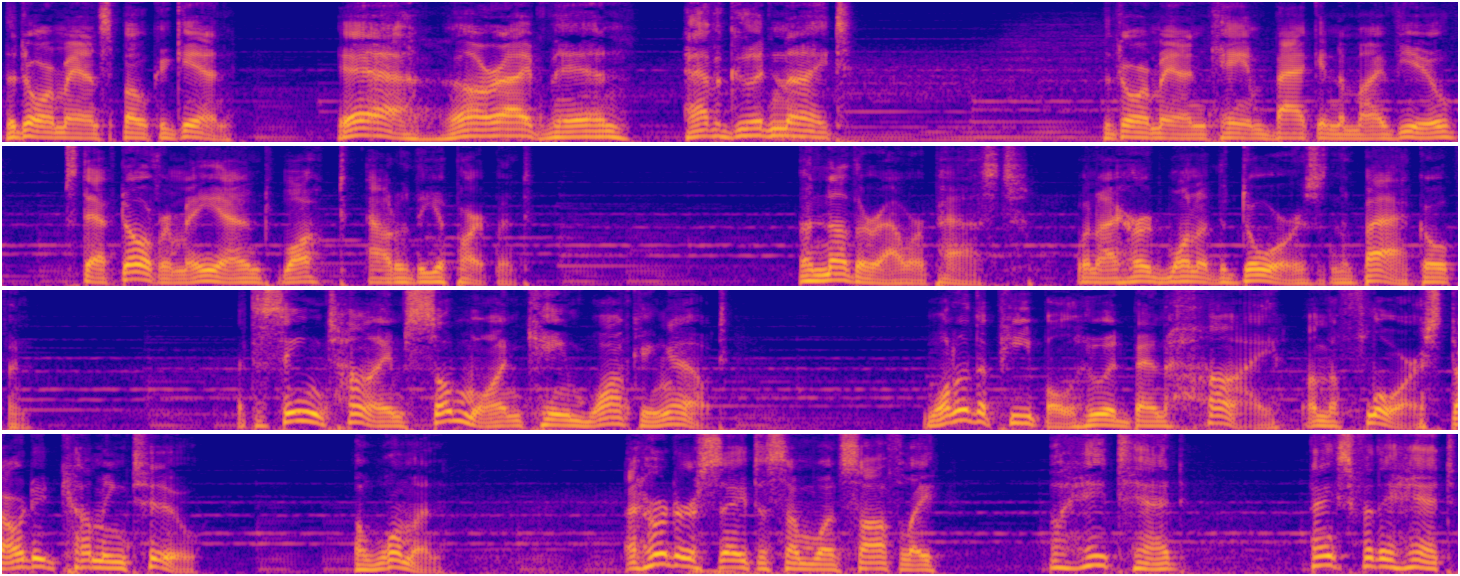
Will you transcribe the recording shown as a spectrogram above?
The doorman spoke again. Yeah, all right, man. Have a good night. The doorman came back into my view, stepped over me, and walked out of the apartment. Another hour passed when I heard one of the doors in the back open. At the same time, someone came walking out. One of the people who had been high on the floor started coming to. A woman. I heard her say to someone softly, Oh, hey, Ted. Thanks for the hit.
